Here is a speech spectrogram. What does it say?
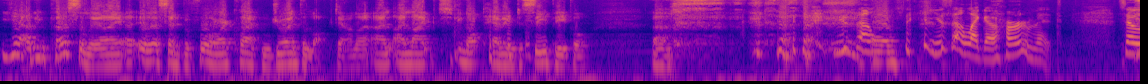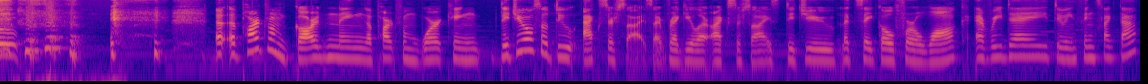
Yeah, I mean, personally, I, as I said before, I quite enjoyed the lockdown. I, I, I liked not having to see people. Uh, You sound you sound like a hermit. So apart from gardening, apart from working, did you also do exercise, like regular exercise? Did you let's say go for a walk every day, doing things like that?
